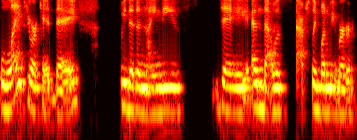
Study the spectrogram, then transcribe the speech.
like your kid day. We did a 90s day and that was actually when we were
